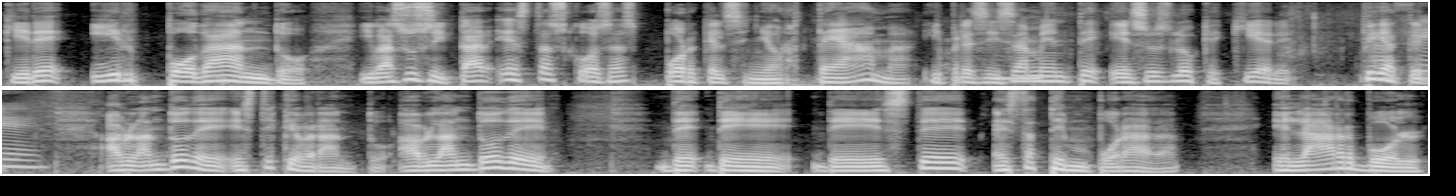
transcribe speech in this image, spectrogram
quiere ir podando y va a suscitar estas cosas porque el Señor te ama. Y precisamente eso es lo que quiere. Fíjate, hablando de este quebranto, hablando de, de, de, de este, esta temporada, el árbol,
